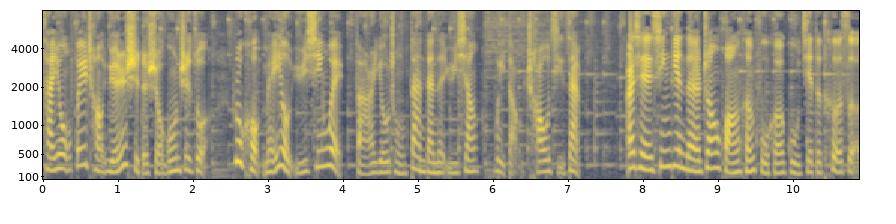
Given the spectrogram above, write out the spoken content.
采用非常原始的手工制作。入口没有鱼腥味，反而有种淡淡的鱼香，味道超级赞。而且新店的装潢很符合古街的特色，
